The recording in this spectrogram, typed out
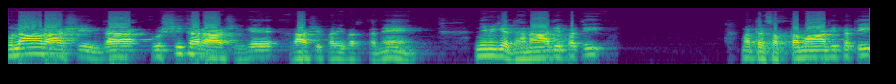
ತುಲಾ ರಾಶಿಯಿಂದ ವೃಶ್ಚಿಕ ರಾಶಿಗೆ ರಾಶಿ ಪರಿವರ್ತನೆ. ನಿಮಗೆ ಧನಾಧಿಪತಿ ಮತ್ತೆ ಸಪ್ತಮಾಧಿಪತಿ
